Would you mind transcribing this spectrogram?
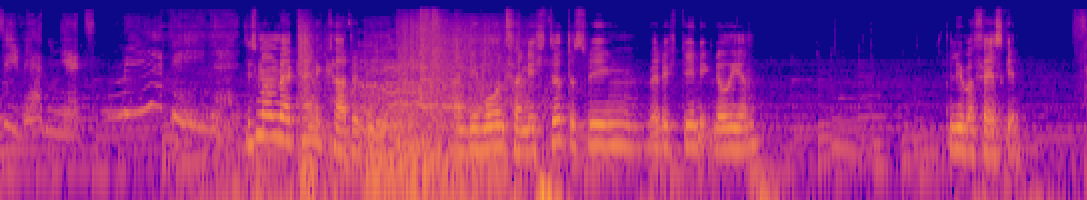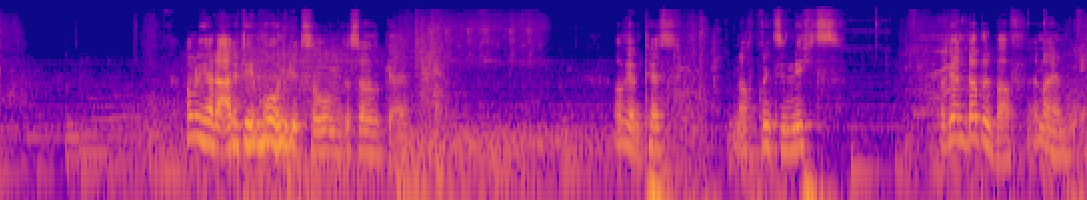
sie werden jetzt mir dienen. Diesmal haben wir keine Karte, die einen Dämon vernichtet. Deswegen werde ich den ignorieren. Und lieber Face gehen. Hoffentlich hat er alle Dämonen gezogen. Das war so geil. Oh, wir haben Tess. Noch bringt sie nichts. Aber der hat einen Doppelbuff. Immerhin. Ich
